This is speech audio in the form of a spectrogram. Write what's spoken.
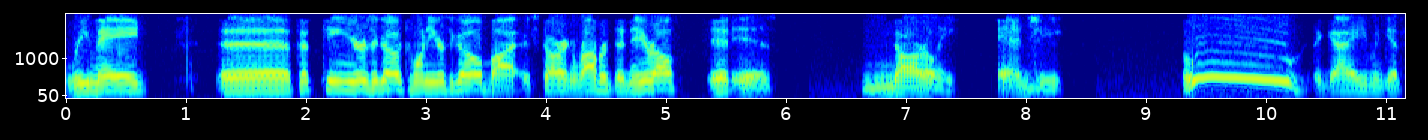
remade uh, 15 years ago, 20 years ago, by starring Robert De Niro. It is gnarly, edgy. Ooh, the guy even gets.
